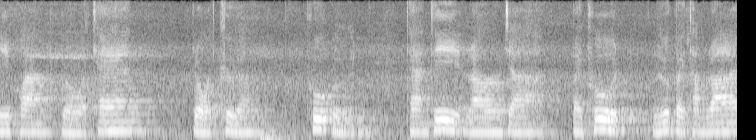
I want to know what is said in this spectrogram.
มีความโกรธแค้น โกรธเคือง ผู้อื่น แทนที่เราจะไปพูดหรือไปทำร้าย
